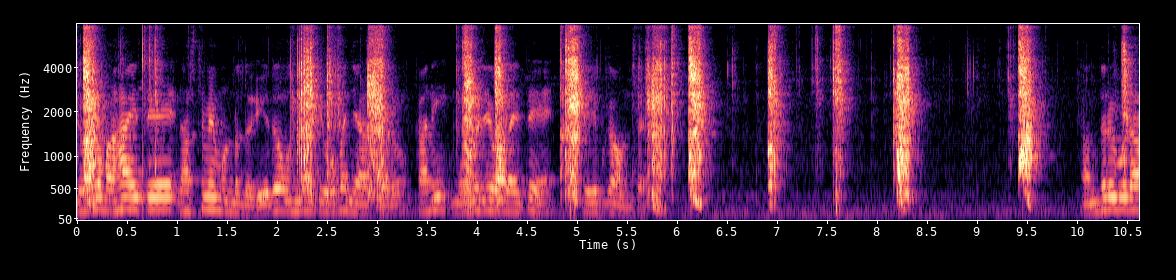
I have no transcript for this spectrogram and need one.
దీనివల్ల మహా అయితే నష్టమేమి ఉండదు ఏదో ఉందంటే ఓపెన్ చేస్తారు. కానీ మూగజీవాలు అయితే సేఫ్గా ఉంటాయి. అందరూ కూడా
